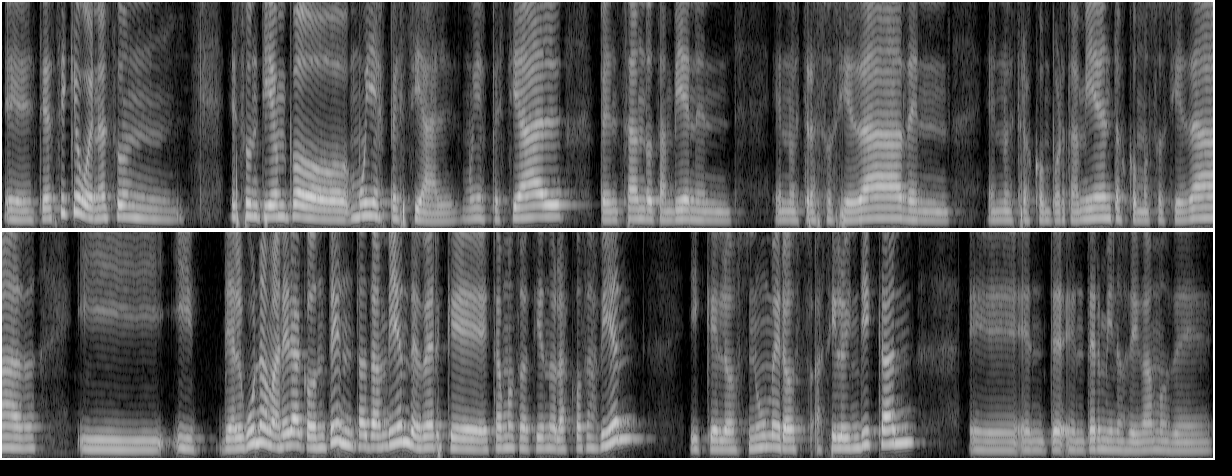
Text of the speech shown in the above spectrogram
Este, así que bueno, es un, es un tiempo muy especial, muy especial, pensando también en, nuestra sociedad, en, nuestros comportamientos como sociedad y, de alguna manera contenta también de ver que estamos haciendo las cosas bien y que los números así lo indican eh, en términos, digamos, de,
